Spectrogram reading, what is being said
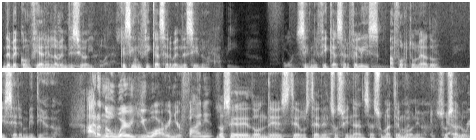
debe confiar en la bendición. ¿Qué significa ser bendecido? Significa ser feliz, afortunado y ser envidiado. No sé dónde esté usted en sus finanzas, su matrimonio, su salud,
